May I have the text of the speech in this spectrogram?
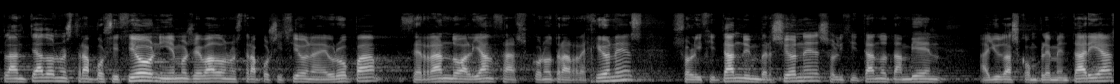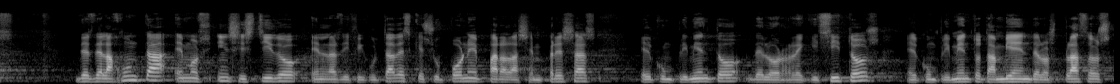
planteado nuestra posición y hemos llevado nuestra posición a Europa, cerrando alianzas con otras regiones, solicitando inversiones, solicitando también ayudas complementarias. Desde la Junta hemos insistido en las dificultades que supone para las empresas el cumplimiento de los requisitos, el cumplimiento también de los plazos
